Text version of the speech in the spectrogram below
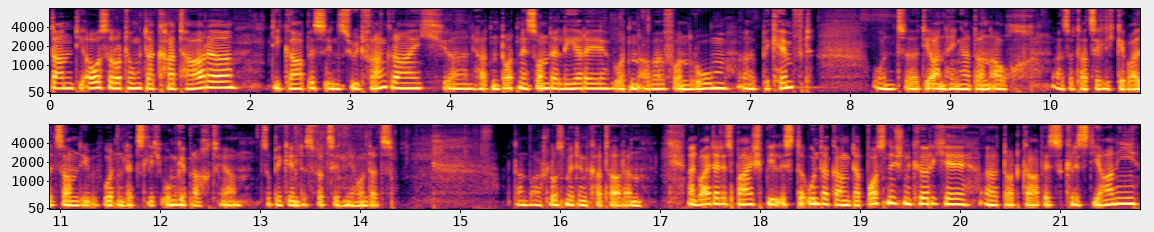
Dann die Ausrottung der Katharer, die gab es in Südfrankreich. Äh, die hatten dort eine Sonderlehre, wurden aber von Rom äh, bekämpft und äh, die Anhänger dann auch, also tatsächlich gewaltsam, die wurden letztlich umgebracht, ja, zu Beginn des 14. Jahrhunderts. Dann war Schluss mit den Katarern. Ein weiteres Beispiel ist der Untergang der bosnischen Kirche. Äh, dort gab es Christiani,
